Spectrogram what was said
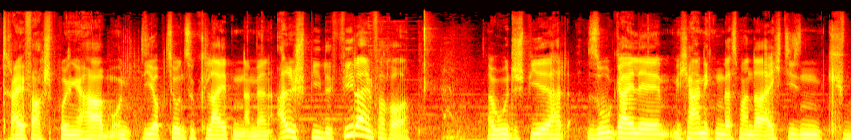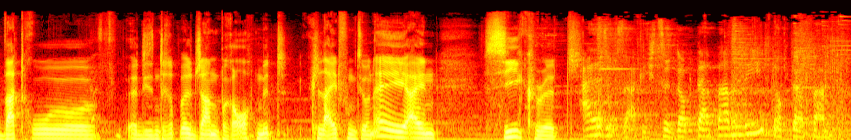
Dreifachsprünge haben und die Option zu gleiten. Dann wären alle Spiele viel einfacher. Na gut, das Spiel hat so geile Mechaniken, dass man da echt diesen Quattro, äh, diesen Triple Jump braucht mit Gleitfunktion. Ey, ein Secret. Also sag ich zu Dr. Bumby, Dr. Bumby.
